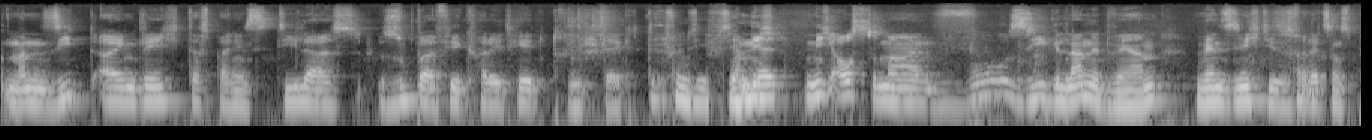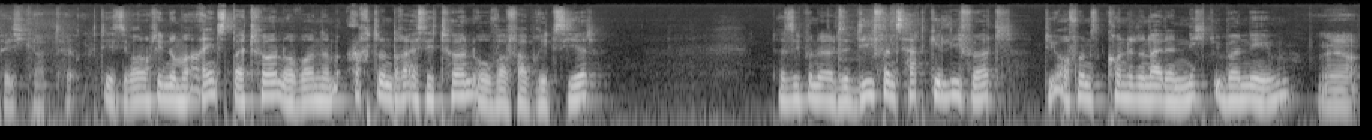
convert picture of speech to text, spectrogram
man sieht eigentlich, dass bei den Steelers super viel Qualität drin steckt. Defensiv. Sie haben nicht, ja, nicht auszumalen, wo sie gelandet wären, wenn sie nicht dieses Verletzungspech gehabt hätten. Sie waren auch die Nummer 1 bei Turnover und haben 38 Turnover fabriziert. Da sieht man, also Defense hat geliefert, die Offense konnte dann leider nicht übernehmen. Ja.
